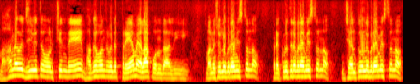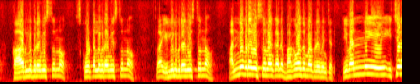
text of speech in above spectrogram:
మానవ జీవితం వచ్చిందే భగవంతుడి మీద ప్రేమ ఎలా పొందాలి? మనుషులు ప్రేమిస్తున్నాం ప్రకృతిని ప్రేమిస్తున్నాం జంతువులను ప్రేమిస్తున్నాం కార్లు ప్రేమిస్తున్నాం స్కూటర్లు ప్రేమిస్తున్నాం ఆ, ఇల్లులు భ్రమిస్తున్నాం అన్ని భ్రమిస్తున్నాం కానీ భగవంతుడు మనం ప్రేమించట్లేదు ఇవన్నీ ఇచ్చిన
